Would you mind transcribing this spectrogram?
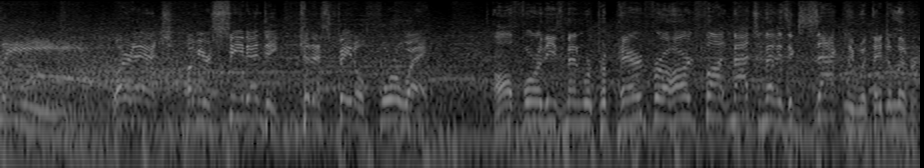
Lee. What an edge of your seat ending to this fatal four-way. All four of these men were prepared for a hard-fought match, and that is exactly what they delivered.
